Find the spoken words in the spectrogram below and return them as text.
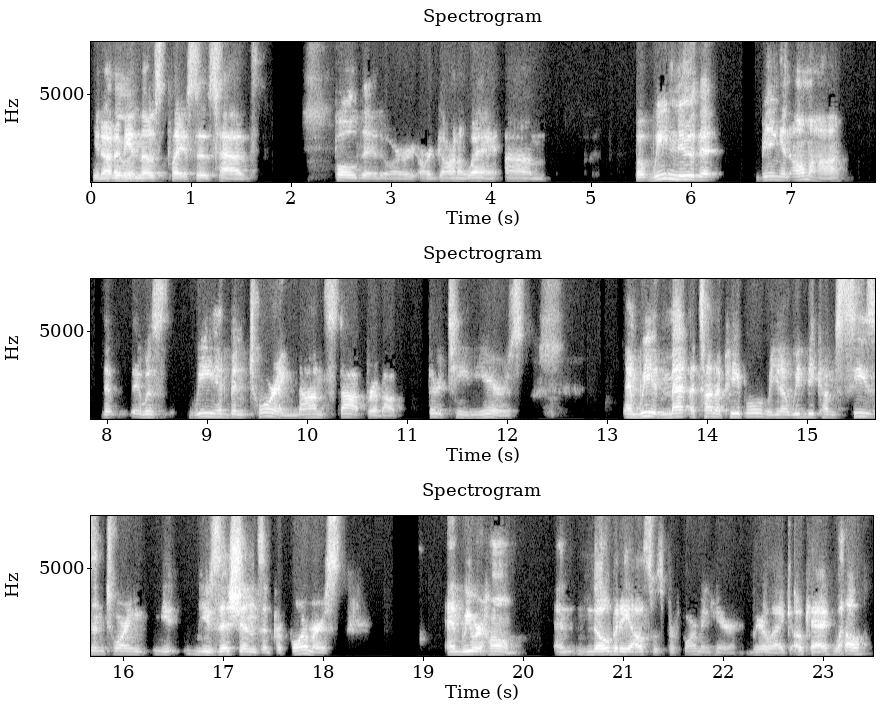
You know what really? I mean? Those places have folded or or gone away. Um, but we knew that being in Omaha, that it was we had been touring nonstop for about 13 years, and we had met a ton of people. You know, we'd become seasoned touring mu- musicians and performers, and we were home, and nobody else was performing here. We were like, okay, well.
